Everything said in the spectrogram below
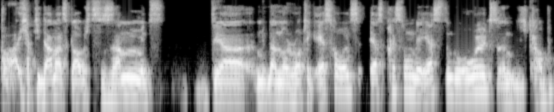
Boah, ich habe die damals, glaube ich, zusammen mit der mit einer Neurotic Assholes Erstpressung der ersten geholt. Und ich glaube,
